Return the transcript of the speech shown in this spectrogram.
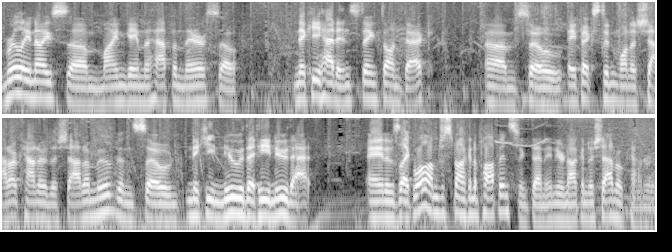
Really nice um, mind game that happened there. So, Nicky had instinct on deck. Um, so Aphex didn't want to shadow counter the shadow move, and so Nicky knew that he knew that, and it was like, well, I'm just not going to pop instinct then, and you're not going to shadow counter it.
